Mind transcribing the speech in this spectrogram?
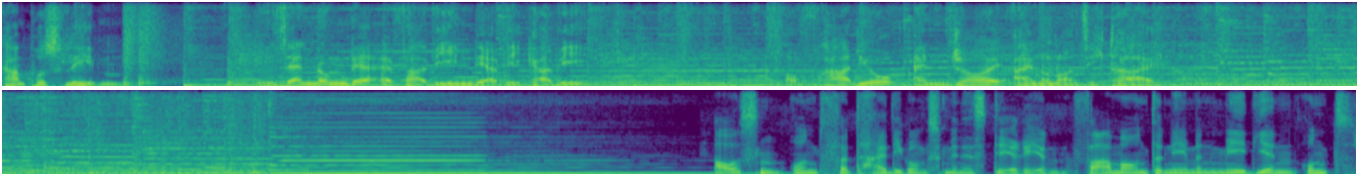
Campus Leben. Die Sendung der FH Wien der WKW. Auf Radio Enjoy 91.3. Außen- und Verteidigungsministerien, Pharmaunternehmen, Medien und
